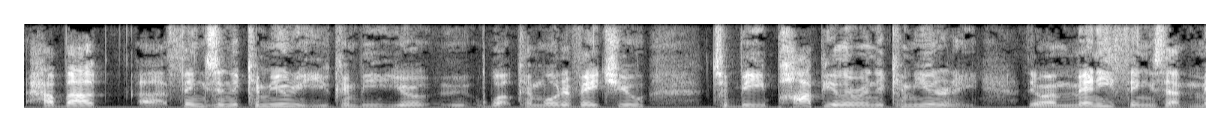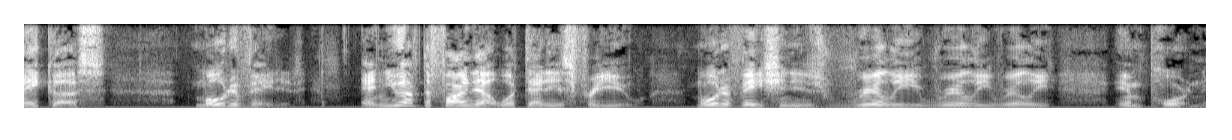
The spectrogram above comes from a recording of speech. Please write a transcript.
How about uh, things in the community? You can be your what can motivate you to be popular in the community. There are many things that make us motivated, and you have to find out what that is for you. Motivation is really, really, really important,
